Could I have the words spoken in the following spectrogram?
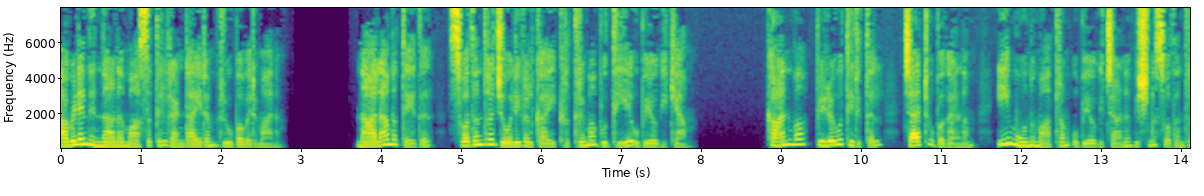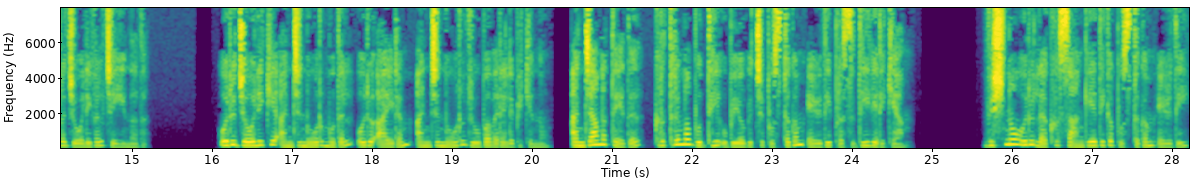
അവിടെ നിന്നാണ് മാസത്തിൽ രണ്ടായിരം രൂപ വരുമാനം. നാലാമത്തേത് സ്വതന്ത്ര ജോലികൾക്കായി കൃത്രിമ ബുദ്ധിയെ ഉപയോഗിക്കാം. കാൻവ പിഴവു തിരുത്തൽ ചാറ്റ് ഉപകരണം ഈ മൂന്ന് മാത്രം ഉപയോഗിച്ചാണ് വിഷ്ണു സ്വതന്ത്ര ജോലികൾ ചെയ്യുന്നത്. ഒരു ജോലിക്ക് അഞ്ച് നൂറ് മുതൽ ഒരു ആയിരം അഞ്ച് നൂറ് രൂപ വരെ ലഭിക്കുന്നു. അഞ്ചാമത്തേത് കൃത്രിമ ബുദ്ധി ഉപയോഗിച്ച് പുസ്തകം എഴുതി പ്രസിദ്ധീകരിക്കാം. വിഷ്ണു ഒരു ലഘു സാങ്കേതിക പുസ്തകം എഴുതി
